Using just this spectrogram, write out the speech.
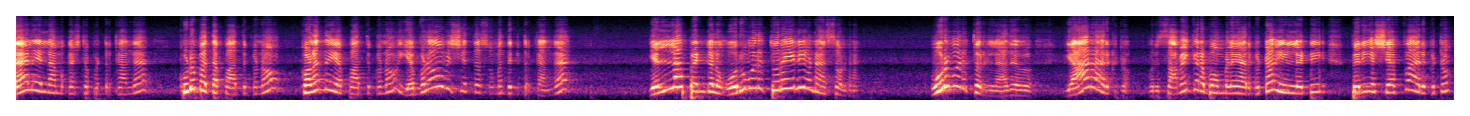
வேலை இல்லாம கஷ்டப்பட்டிருக்காங்க? குடும்பத்தை பார்த்துக்கணும் குழந்தைய பார்த்துக்கணும் எவ்வளோ விஷயத்த சுமந்துக்கிட்டு இருக்காங்க. எல்லா பெண்களும் ஒரு ஒரு துறையிலையும் நான் சொல்றேன். ஒரு ஒரு துறையில் அது யாரா இருக்கட்டும் ஒரு சமைக்கிற பொம்பளையா இருக்கட்டும் இல்லாட்டி பெரிய ஷெஃபா இருக்கட்டும்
